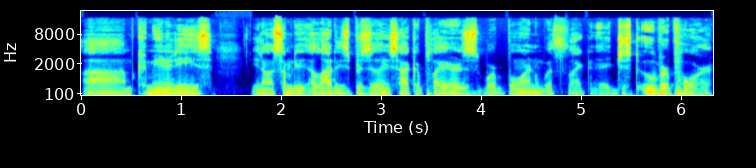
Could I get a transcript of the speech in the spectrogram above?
um, communities. You know, somebody a lot of these Brazilian soccer players were born with like just uber poor,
